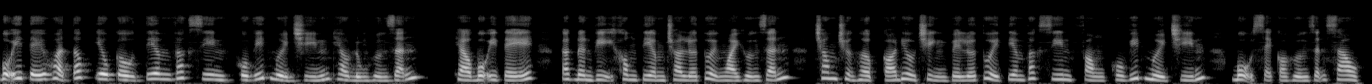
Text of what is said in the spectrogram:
Bộ Y tế hỏa tốc yêu cầu tiêm vaccine COVID-19 theo đúng hướng dẫn. Theo Bộ Y tế, các đơn vị không tiêm cho lứa tuổi ngoài hướng dẫn, trong trường hợp có điều chỉnh về lứa tuổi tiêm vaccine phòng COVID-19, Bộ sẽ có hướng dẫn sau.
